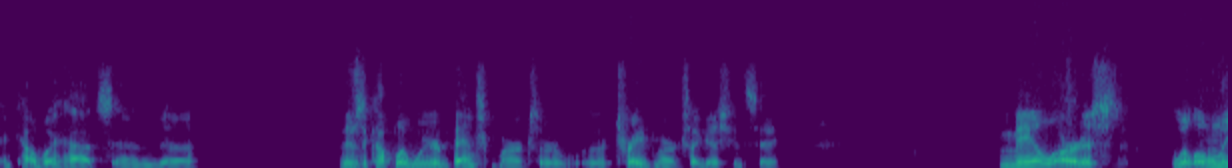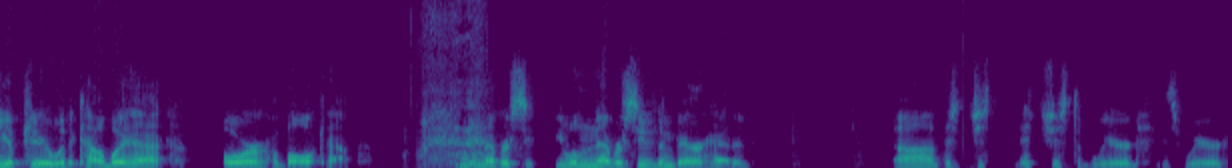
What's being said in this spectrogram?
and cowboy hats, and uh, there's a couple of weird benchmarks or, or trademarks, I guess you'd say. Male artists will only appear with a cowboy hat or a ball cap. You'll never see you will never see them bareheaded. Uh, it's just it's just weird. It's weird.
